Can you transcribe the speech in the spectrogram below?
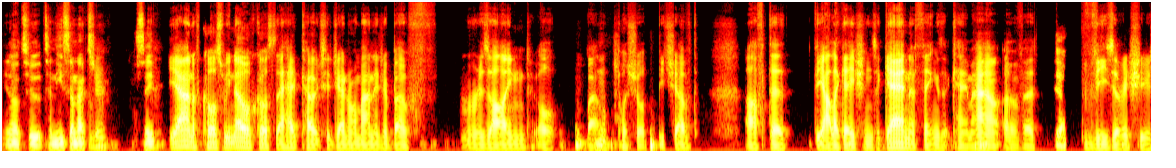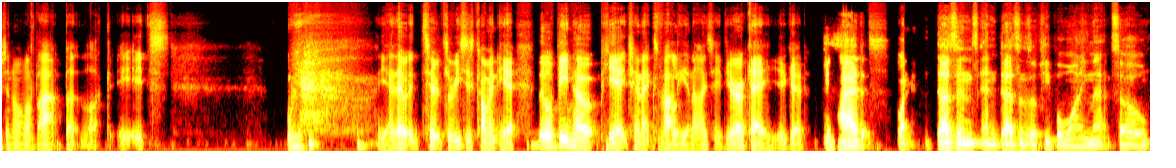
you know to to Nisa next year see Yeah, and of course we know, of course, the head coach, the general manager both resigned or well, Mm. push or be shoved after the allegations again of things that came out over Yeah. visa issues and all of that. But look, it's we yeah, there to Teresa's comment here, there will be no PHNX Valley United. You're okay, you're good. you had like dozens and dozens of people wanting that. So,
